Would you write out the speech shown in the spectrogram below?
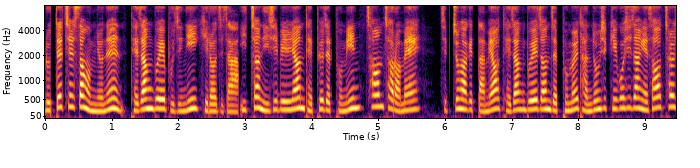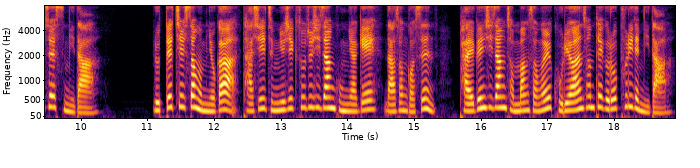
롯데 칠성 음료는 대장부의 부진이 길어지자 2021년 대표 제품인 처음처럼에 집중하겠다며 대장부의 전 제품을 단종시키고 시장에서 철수했습니다. 롯데 칠성 음료가 다시 증류식 소주 시장 공략에 나선 것은 밝은 시장 전망성을 고려한 선택으로 풀이됩니다.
